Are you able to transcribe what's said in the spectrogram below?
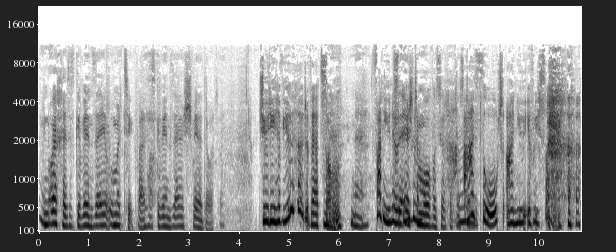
In euch ist es gewesen sehr unmutig, weil es ist gewesen sehr schwer dort. Judy, have you heard of that song? Nein. Funny, you know, Das ist it das erste never- Mal, was I thought I knew every song. I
